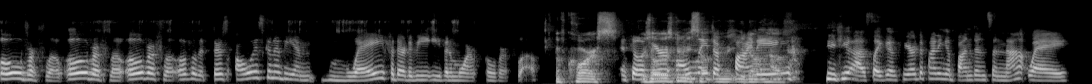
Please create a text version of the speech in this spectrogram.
overflow, overflow, overflow, overflow. There's always going to be a way for there to be even more overflow. Of course. And so There's if you're only defining, yes, like if you're defining abundance in that way,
